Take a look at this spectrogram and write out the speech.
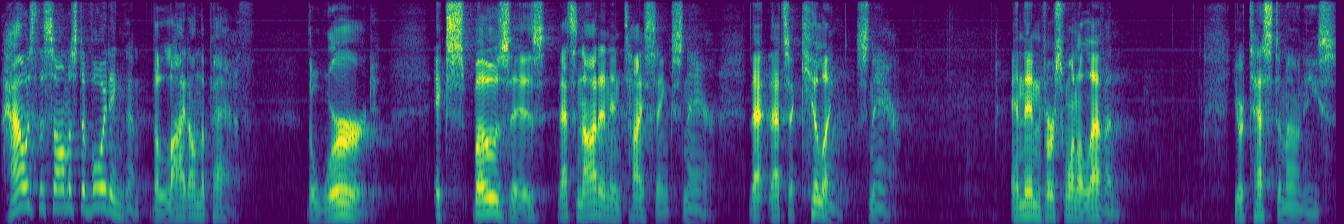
How is the psalmist avoiding them? The light on the path. The word exposes that's not an enticing snare, that, that's a killing snare. And then verse 111 Your testimonies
